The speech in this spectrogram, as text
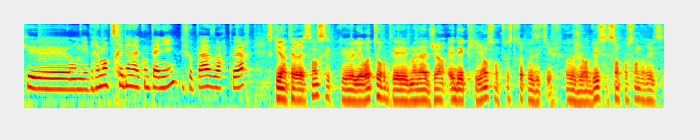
qu'on est vraiment très bien accompagné, il ne faut pas avoir peur. Ce qui est intéressant, c'est que les retours des managers et des clients sont tous très positifs. Aujourd'hui, c'est 100% de réussite.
